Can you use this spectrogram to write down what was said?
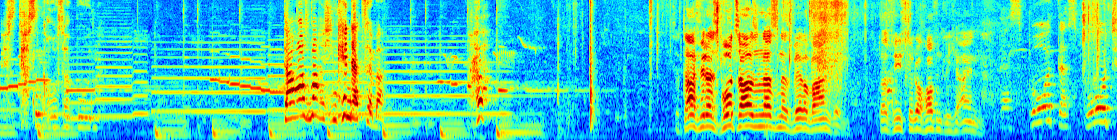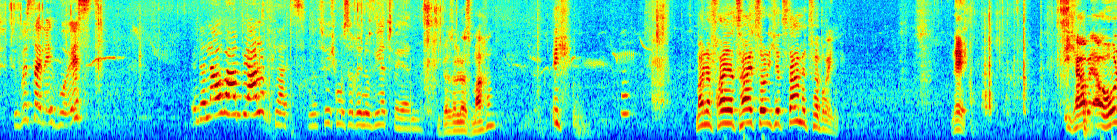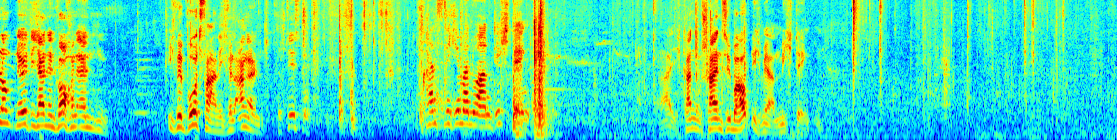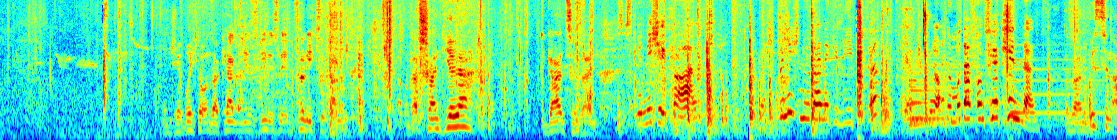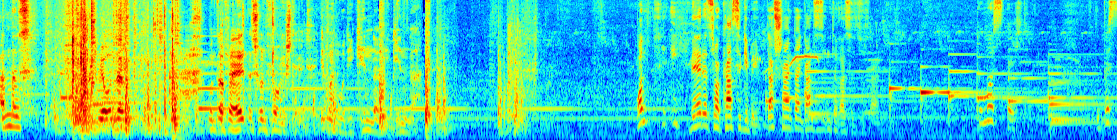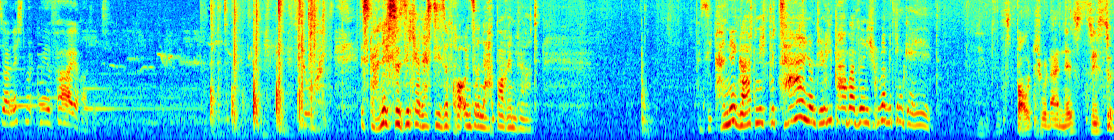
Ist das ein großer Boden? Daraus mache ich ein Kinderzimmer. Dafür das Boot sausen lassen, das wäre Wahnsinn. Das siehst du doch hoffentlich ein. Das Boot, das Boot. Du bist ein Egoist. In der Laube haben wir alle Platz. Natürlich muss er renoviert werden. Und wer soll das machen? Ich. Meine freie Zeit soll ich jetzt damit verbringen? Nee. Ich habe Erholung nötig an den Wochenenden. Ich will Boot fahren, ich will angeln. Verstehst du? Du kannst nicht immer nur an dich denken. Ja, ich kann im Scheinen überhaupt nicht mehr an mich denken. Mensch, hier bricht doch unser Kerl dieses Liebesleben völlig zusammen. Aber das scheint dir ja egal zu sein. Das ist mir nicht egal. Aber ich bin nicht nur deine Geliebte. Ich bin auch eine Mutter von vier Kindern. Also ein bisschen anders habe ich mir unser, ach, unser Verhältnis schon vorgestellt. Immer nur die Kinder, die Kinder. Und ich werde zur Kasse gebeten. Das scheint dein ganzes Interesse zu sein. Du musst nicht. Du bist ja nicht mit mir verheiratet. Du, ist gar nicht so sicher, dass diese Frau unsere Nachbarin wird. Sie kann den Garten nicht bezahlen und ihr Liebhaber will nicht rüber mit dem Geld. Es baut schon ein Nest, siehst du?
